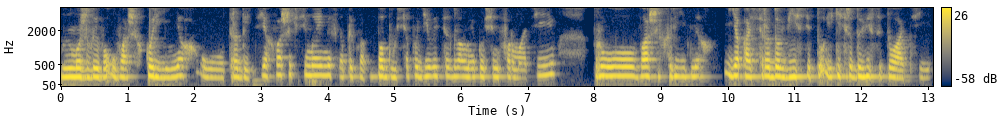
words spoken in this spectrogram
Можливо, у ваших коріннях, у традиціях ваших сімейних, наприклад, бабуся поділиться з вами якоюсь інформацією про ваших рідних, якась родові, якісь родові ситуації.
